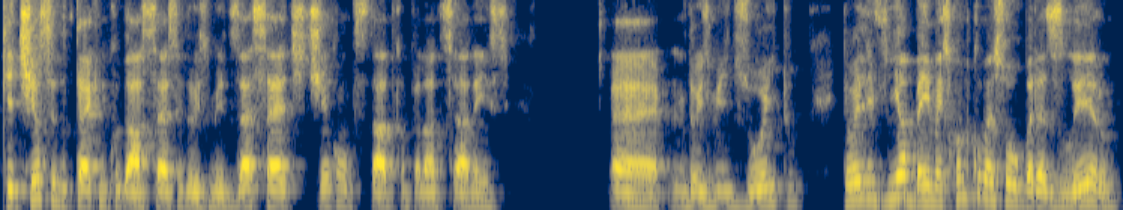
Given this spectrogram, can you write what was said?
que tinha sido técnico da Acesso em 2017, tinha conquistado o Campeonato Cearense é, em 2018. Então ele vinha bem, mas quando começou o brasileiro,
